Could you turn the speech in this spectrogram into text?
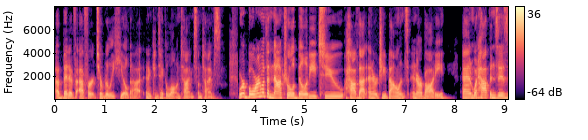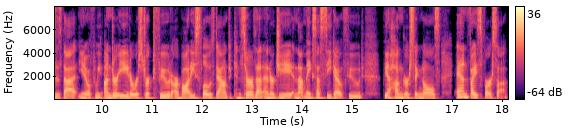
a bit of effort to really heal that and can take a long time sometimes. We're born with a natural ability to have that energy balance in our body. And what happens is is that, you know, if we undereat or restrict food, our body slows down to conserve that energy and that makes us seek out food via hunger signals and vice versa.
